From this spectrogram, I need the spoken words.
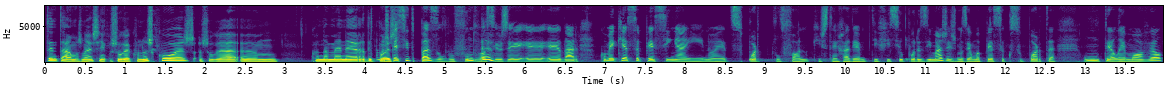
tentamos, né? Jogar com as cores, jogar hum, com a maneira É uma depois. espécie de puzzle, no fundo, vocês é, é- é dar como é que é essa pecinha aí, não é? De suporte de telefone, que isto em rádio é muito difícil pôr as imagens, mas é uma peça que suporta um telemóvel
